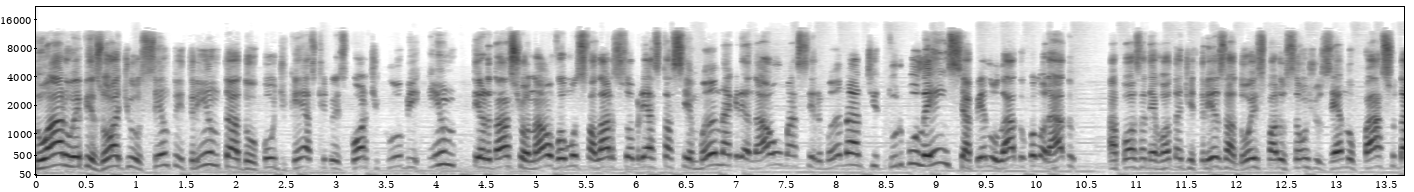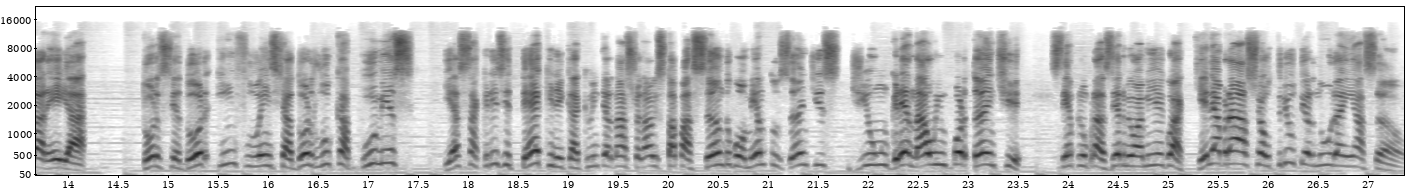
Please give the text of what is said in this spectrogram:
No ar, o episódio 130 do podcast do Esporte Clube Internacional. Vamos falar sobre esta semana Grenal, uma semana de turbulência pelo lado colorado, após a derrota de 3 a 2 para o São José no Passo da Areia. Torcedor influenciador Luca Pumes e essa crise técnica que o Internacional está passando momentos antes de um Grenal importante. Sempre um prazer, meu amigo. Aquele abraço, é o Trio Ternura em ação.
